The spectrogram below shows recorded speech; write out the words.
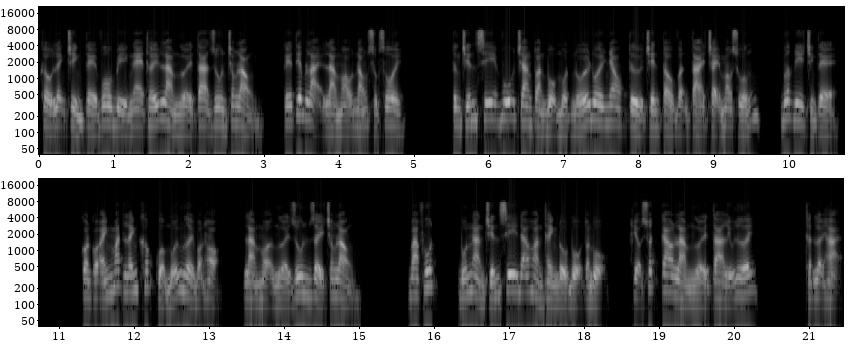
Khẩu lệnh chỉnh tề vô bì nghe thấy làm người ta run trong lòng, kế tiếp lại là máu nóng sục sôi. Từng chiến sĩ vũ trang toàn bộ một nối đuôi nhau từ trên tàu vận tải chạy mau xuống, bước đi chỉnh tề. Còn có ánh mắt lánh khốc của mỗi người bọn họ, làm mọi người run rẩy trong lòng. 3 phút, 4.000 chiến sĩ đã hoàn thành đổ bộ toàn bộ, hiệu suất cao làm người ta liễu lưới. Thật lợi hại.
